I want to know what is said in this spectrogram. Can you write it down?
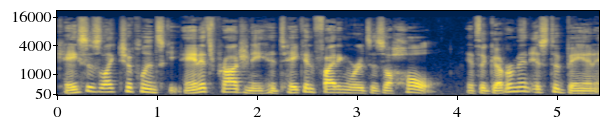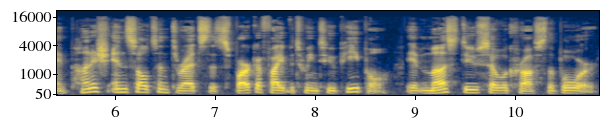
Cases like Chaplinsky and its progeny had taken fighting words as a whole. If the government is to ban and punish insults and threats that spark a fight between two people, it must do so across the board.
